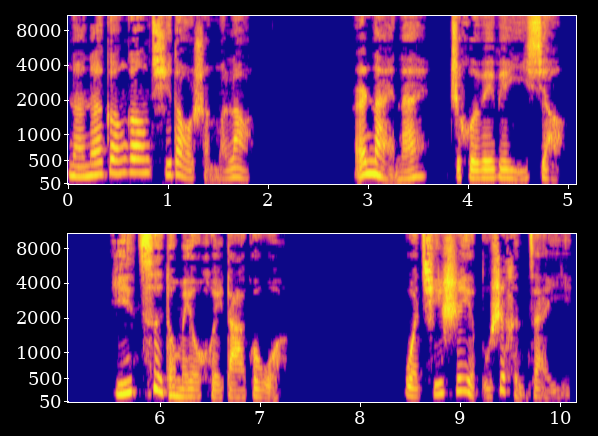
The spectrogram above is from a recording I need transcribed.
奶奶刚刚祈祷什么了？”而奶奶只会微微一笑，一次都没有回答过我。我其实也不是很在意，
